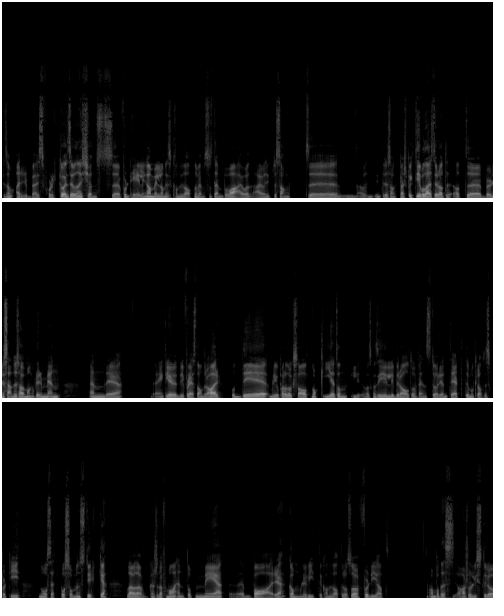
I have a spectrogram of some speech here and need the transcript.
liksom, arbeidsfolket. Og en kjønnsfordelinga mellom disse kandidatene og hvem som stemmer på hva, er jo, er jo en interessant uh, interessant perspektiv. Og der ser du at, at uh, Bernie Sanders har mange flere menn enn det egentlig de fleste andre har. Og det blir jo paradoksalt nok i et sånn hva skal si, liberalt og venstreorientert demokratisk parti nå sett på som en styrke. Og Det er jo kanskje derfor man har endt opp med eh, bare gamle hvite kandidater også, fordi at han har så lyst til å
